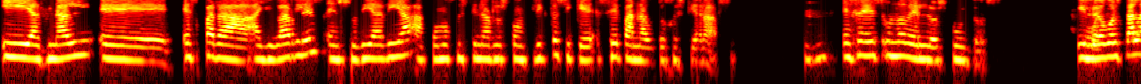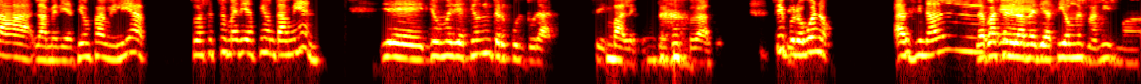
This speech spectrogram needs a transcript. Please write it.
Y al final eh, es para ayudarles en su día a día a cómo gestionar los conflictos y que sepan autogestionarse. Ese es uno de los puntos. Y luego está la, mediación familiar. ¿Tú has hecho mediación también? Eh, yo mediación intercultural. Sí. Vale, intercultural. Sí, pero bueno, al final... La base de la eh, mediación es la misma.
